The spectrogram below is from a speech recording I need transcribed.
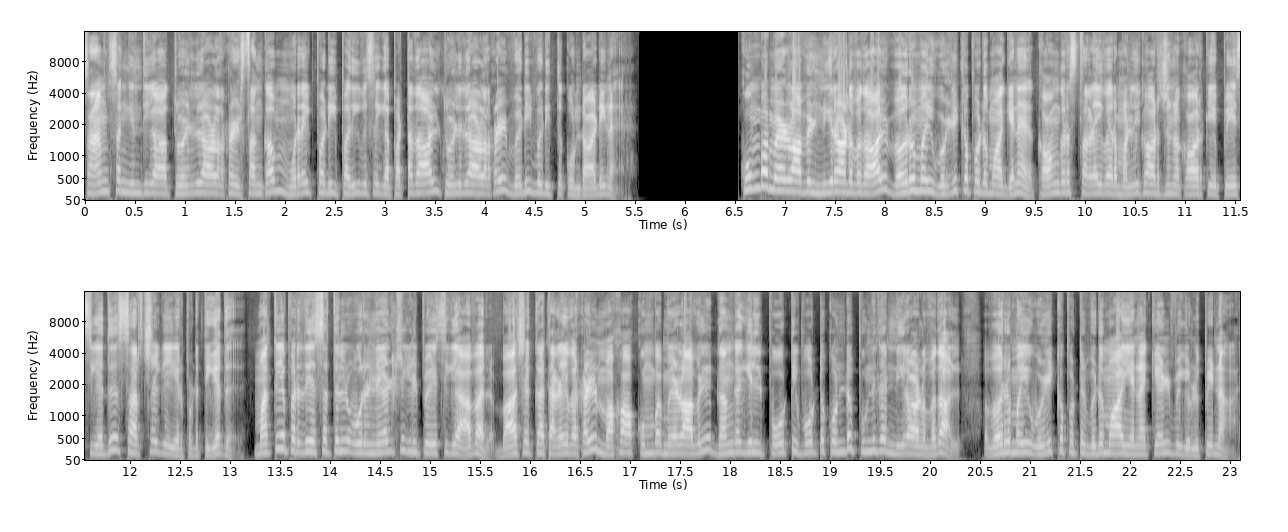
சாம்சங் இந்தியா தொழிலாளர்கள் சங்கம் முறைப்படி பதிவு செய்யப்பட்டதால் தொழிலாளர்கள் வெடிவெடித்துக் கொண்டாடினர். கும்பமேளாவில் நீராடுவதால் வறுமை ஒழிக்கப்படுமா என காங்கிரஸ் தலைவர் மல்லிகார்ஜுன கார்கே பேசியது சர்ச்சையை ஏற்படுத்தியது. மத்திய பிரதேசத்தில் ஒரு நிகழ்ச்சியில் பேசிய அவர் பாஜக தலைவர்கள் மகா கும்பமேளாவில் கங்கையில் போட்டி போட்டுக்கொண்டு புனித நீராடுவதால் வறுமை ஒழிக்கப்பட்டு விடுமா என கேள்வி எழுப்பினார்.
